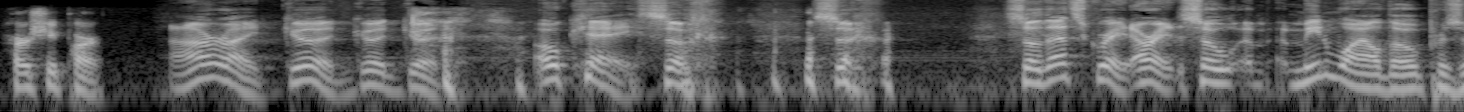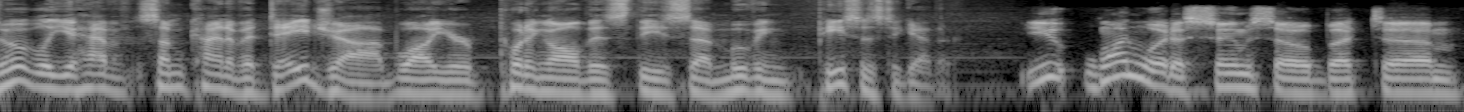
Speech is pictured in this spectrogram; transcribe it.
Hershey Park. All right, good, good, good. okay, so, so, so that's great. All right. So, meanwhile, though, presumably you have some kind of a day job while you're putting all this these uh, moving pieces together. You one would assume so, but um,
